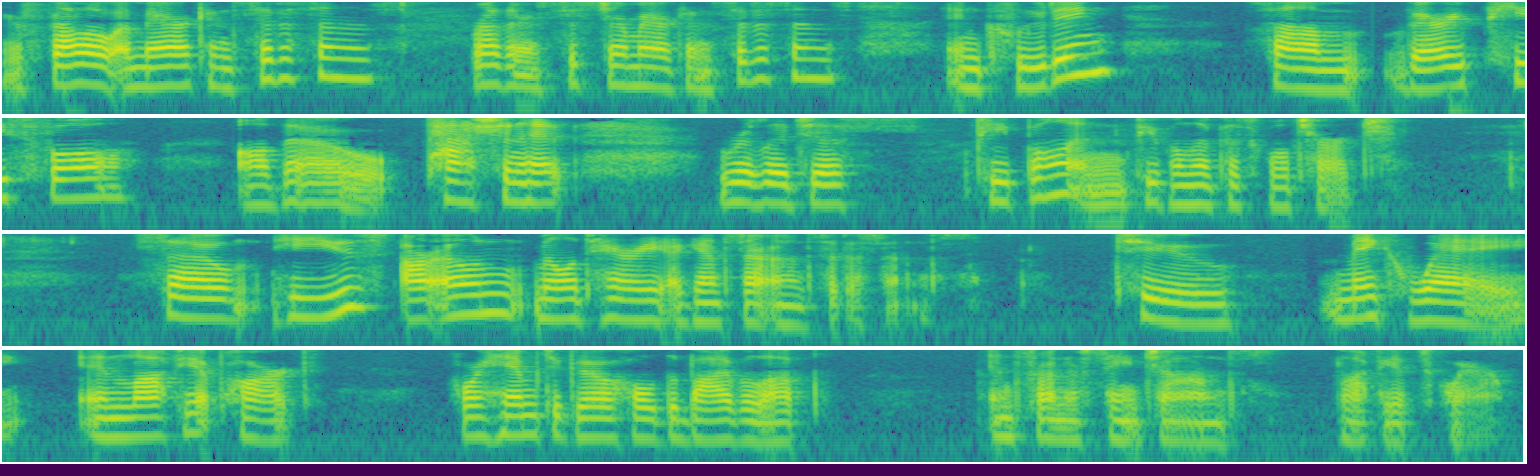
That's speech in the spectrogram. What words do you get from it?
your fellow American citizens, brother and sister American citizens, including some very peaceful, although passionate religious people and people in the Episcopal Church. So he used our own military against our own citizens to make way in Lafayette Park for him to go hold the Bible up in front of St. John's Lafayette Square.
